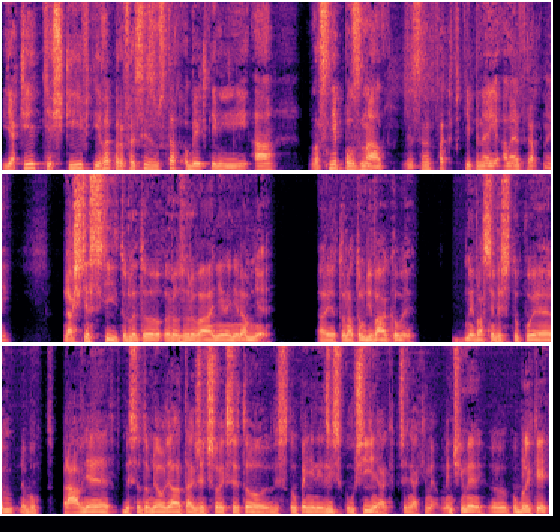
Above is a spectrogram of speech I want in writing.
Jak je těžký v téhle profesi zůstat objektivní a vlastně poznat, že jsem fakt vtipnej a ne trapnej? Naštěstí tohleto rozhodování není na mě. A je to na tom divákovi. My vlastně vystupujeme, nebo správně by se to mělo dělat tak, že člověk si to vystoupení nejdřív zkouší nějak, před nějakými menšími uh, publiky,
